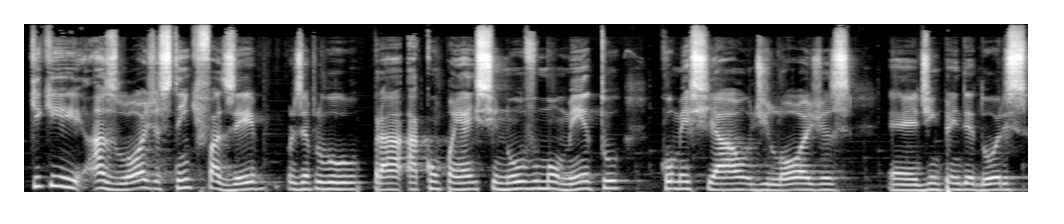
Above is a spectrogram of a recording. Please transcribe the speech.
O que, que as lojas têm que fazer, por exemplo, para acompanhar esse novo momento comercial de lojas, eh, de empreendedores,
